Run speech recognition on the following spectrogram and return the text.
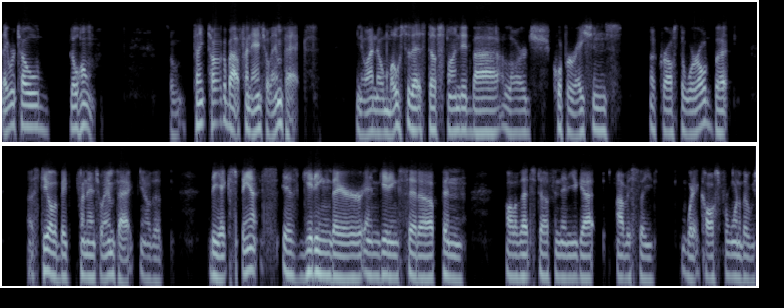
they were told go home. So think, talk about financial impacts you know, I know most of that stuff's funded by large corporations across the world, but uh, still a big financial impact. You know, the the expense is getting there and getting set up and all of that stuff, and then you got obviously what it costs for one of those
